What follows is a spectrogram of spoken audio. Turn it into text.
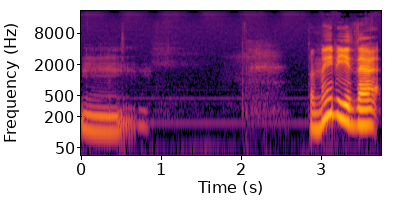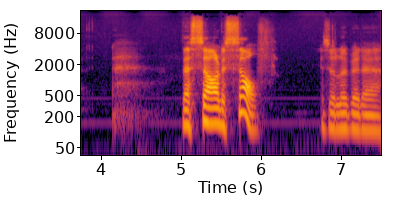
Hmm. But maybe that that thought itself is a little bit uh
